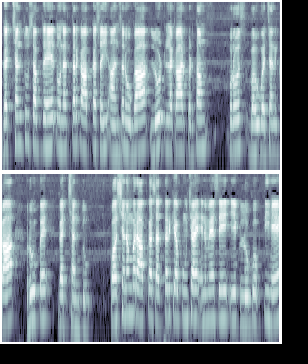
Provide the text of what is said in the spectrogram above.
गच्छंतु शब्द है तो उनहत्तर का आपका सही आंसर होगा। लोट लकार प्रथम पुरुष बहुवचन का रूप है गच्छंतु क्वेश्चन नंबर आपका सत्तर क्या पूछा है? इनमें से एक लोकोक्ति है।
